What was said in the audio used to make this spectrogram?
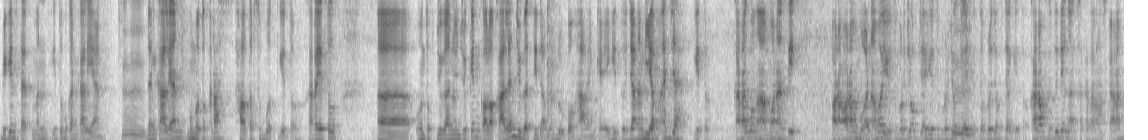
bikin statement itu bukan kalian Mm-mm. dan kalian mengutuk keras hal tersebut gitu karena itu eh, untuk juga nunjukin kalau kalian juga tidak mendukung hal yang kayak gitu jangan diam aja gitu karena gue nggak mau nanti orang-orang bawa nama youtuber Jogja, youtuber Jogja, youtuber Jogja gitu. Karena waktu itu dia nggak seketerang sekarang,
